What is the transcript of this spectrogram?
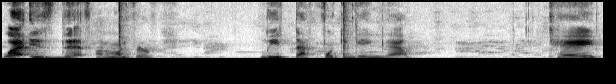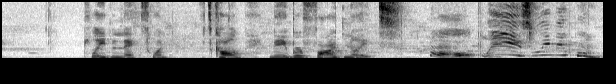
What is this? I don't want to leave that freaking game now. Okay? Play the next one. It's called Neighbor Five Nights. Oh, please, leave me alone.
